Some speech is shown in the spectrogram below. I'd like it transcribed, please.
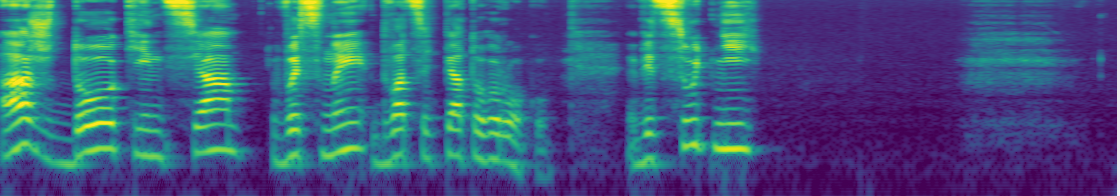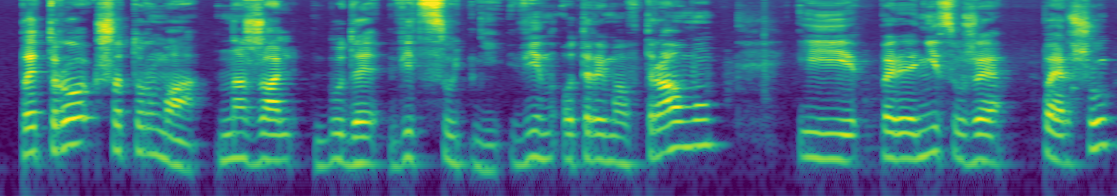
аж до кінця весни 25-го року. Відсутній Петро Шатурма, на жаль, буде відсутній. Він отримав травму і переніс уже першу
